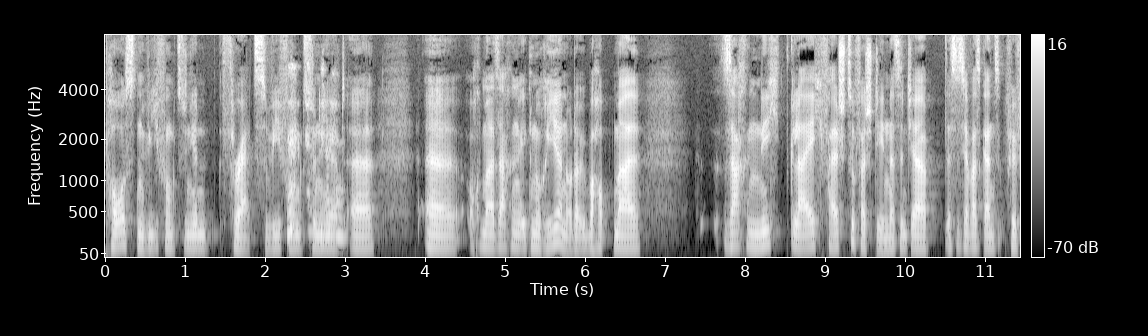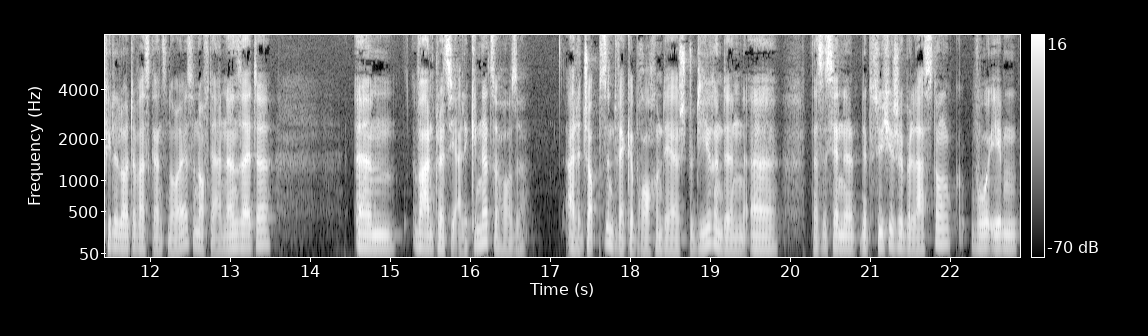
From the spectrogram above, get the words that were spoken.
Posten, wie funktionieren Threads, wie funktioniert äh, äh, auch mal Sachen ignorieren oder überhaupt mal Sachen nicht gleich falsch zu verstehen. Das sind ja, das ist ja was ganz, für viele Leute was ganz Neues. Und auf der anderen Seite ähm, waren plötzlich alle Kinder zu Hause. Alle Jobs sind weggebrochen der Studierenden. Äh, das ist ja eine, eine psychische Belastung, wo eben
